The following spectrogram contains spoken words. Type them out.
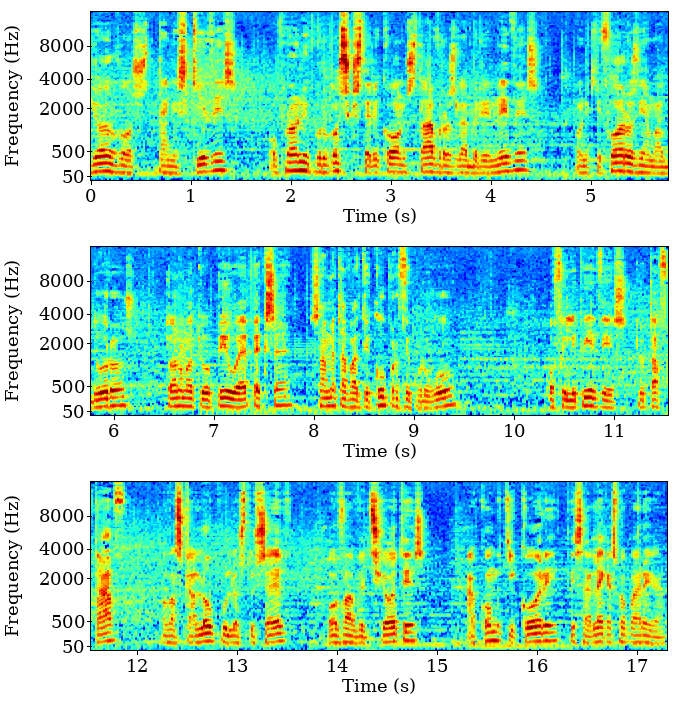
Γιώργος Τανισκίδης, ο πρώην Υπουργός Εξωτερικών Σταύρος Λαμπρινίδης, ο Νικηφόρος Διαμαντούρος, το όνομα του οποίου έπαιξε σαν μεταβατικού πρωθυπουργού, ο Φιλιππίδης του Ταφταφ, ο Δασκαλόπουλος του ΣΕΒ, ο Βαβιτσιώτης, ακόμη και η κόρη της Αλέκας Παπαρίγα.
